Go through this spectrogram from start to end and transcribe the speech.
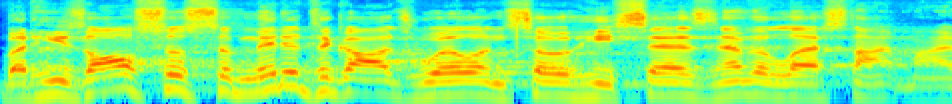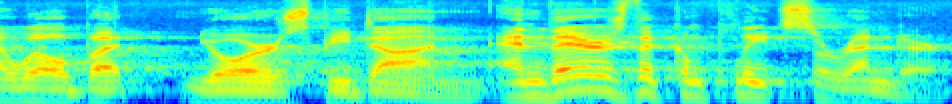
But he's also submitted to God's will, and so he says, Nevertheless, not my will, but yours be done. And there's the complete surrender.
